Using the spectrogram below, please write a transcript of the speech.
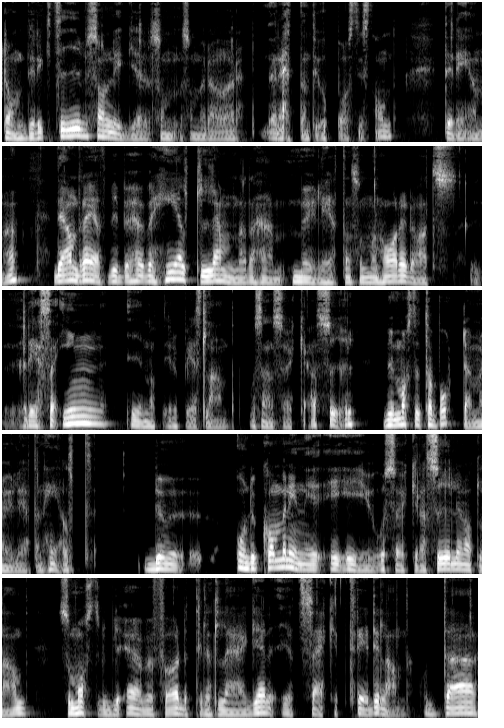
de direktiv som ligger som, som rör rätten till uppehållstillstånd. Det är det ena. Det andra är att vi behöver helt lämna den här möjligheten som man har idag att resa in i något europeiskt land och sen söka asyl. Vi måste ta bort den möjligheten helt. Du, om du kommer in i, i EU och söker asyl i något land så måste du bli överförd till ett läger i ett säkert tredje land. Och där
